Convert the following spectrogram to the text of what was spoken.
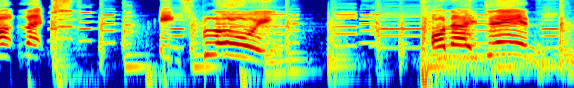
Up next, it's Bluey on a den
